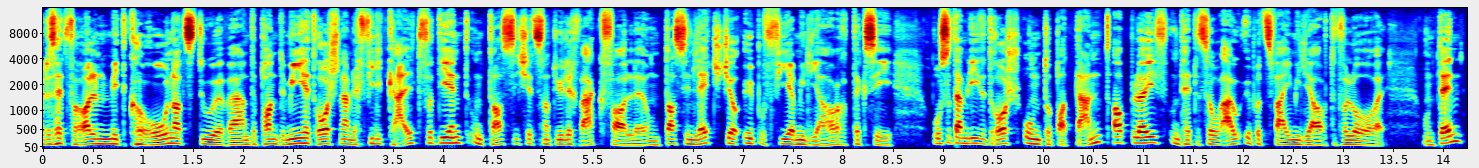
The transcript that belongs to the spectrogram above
Ja, das hat vor allem mit Corona zu tun. Während der Pandemie hat Roche nämlich viel Geld verdient und das ist jetzt natürlich weggefallen. Und das sind letztes Jahr über 4 Milliarden. Außerdem leidet Roche unter Patentabläufen und hat so auch über 2 Milliarden verloren. Und dann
